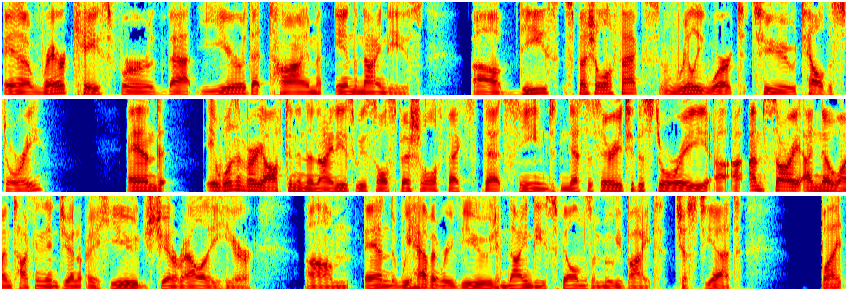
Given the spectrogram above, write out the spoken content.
in a rare case for that year, that time in the '90s, uh, these special effects really worked to tell the story, and it wasn't very often in the 90s we saw special effects that seemed necessary to the story. Uh, I, am sorry, I know I'm talking in gener- a huge generality here. Um, and we haven't reviewed 90s films and MovieByte just yet. But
